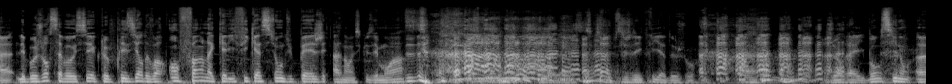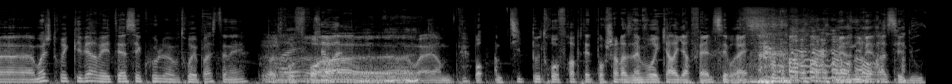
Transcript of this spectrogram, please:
Euh, les beaux jours, ça va aussi avec le plaisir de voir enfin la qualification du PSG. Ah non, excusez-moi. Si je l'ai écrit il y a deux jours. Euh, J'oreille. Bon, sinon, euh, moi j'ai trouvé que l'hiver avait été assez cool. Vous trouvez pas cette année? Pas Ouais, trop froid. vrai. euh, ouais, un, bon, un petit peu trop froid peut-être pour Charles Aznavour et Karl Lagerfeld, c'est vrai. Mais un hiver assez doux.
